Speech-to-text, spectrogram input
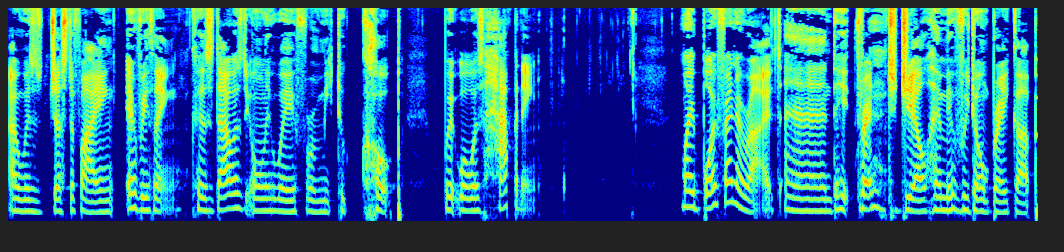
I was justifying everything because that was the only way for me to cope with what was happening. My boyfriend arrived and they threatened to jail him if we don't break up.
